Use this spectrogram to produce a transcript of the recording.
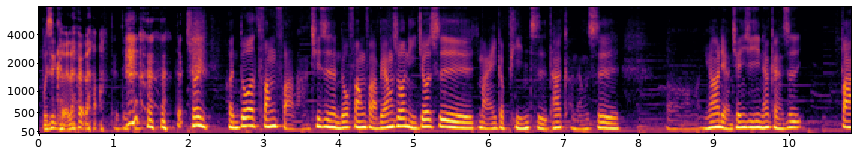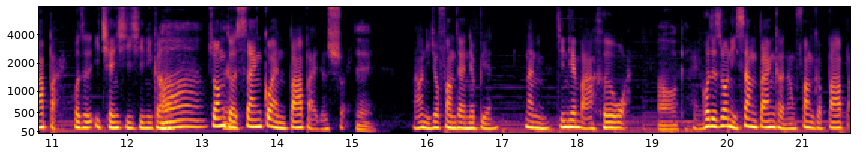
不是可乐啦。对对对，对，所以很多方法啦，其实很多方法，比方说你就是买一个瓶子，它可能是呃，你要两千 CC，它可能是八百或者一千 CC，你可能装个三罐八百的水，对，然后你就放在那边，那你今天把它喝完，哦，OK，或者说你上班可能放个八百，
